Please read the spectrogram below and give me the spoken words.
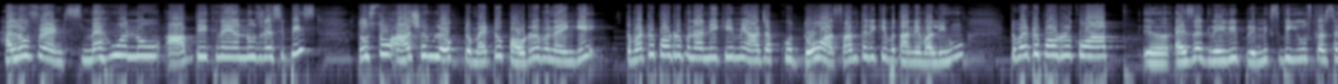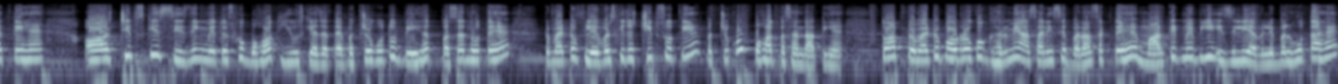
हेलो फ्रेंड्स मैं हूँ अनु। आप देख रहे हैं अनुज रेसिपीज़ दोस्तों, आज हम लोग टोमेटो पाउडर बनाएँगे। टोमेटो पाउडर बनाने के मैं आज आपको दो आसान तरीके बताने वाली हूँ। टोमेटो पाउडर को आप एज अ ग्रेवी प्रीमिक्स भी यूज़ कर सकते हैं। और चिप्स की सीजनिंग में तो इसको बहुत यूज़ किया जाता है। बच्चों को तो बेहद पसंद होते हैं। टोमेटो फ्लेवर्स की जो चिप्स होती हैं, बच्चों को बहुत पसंद आती हैं। तो आप टोमेटो पाउडर को घर में आसानी से बना सकते हैं। मार्केट में भी ये इजीली अवेलेबल होता है।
